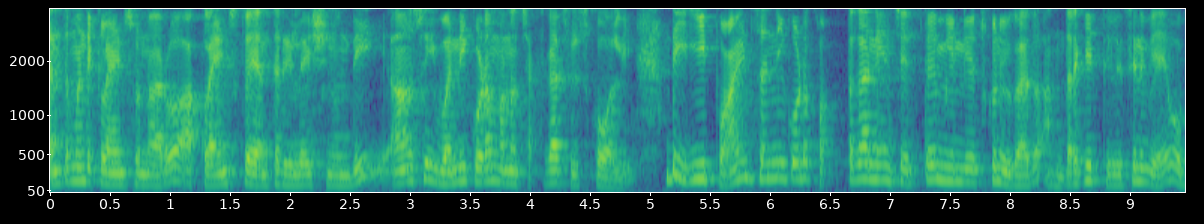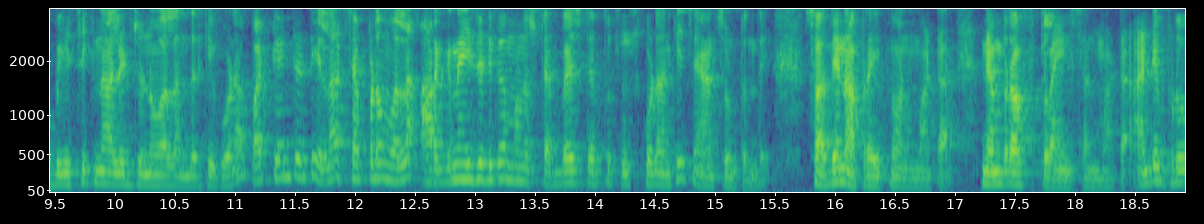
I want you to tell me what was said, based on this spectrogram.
ఎంతమంది క్లయింట్స్ ఉన్నారో ఆ క్లయింట్స్తో ఎంత రిలేషన్ ఉంది సో ఇవన్నీ కూడా మనం చక్కగా చూసుకోవాలి. అంటే ఈ పాయింట్స్ అన్నీ కూడా కొత్తగా నేను చెప్తే మీరు నేర్చుకునేవి కాదు అందరికీ తెలిసినవే ఓ బేసిక్ నాలెడ్జ్ ఉన్న వాళ్ళందరికీ కూడా. బట్ ఏంటంటే ఇలా చెప్పడం వల్ల ఆర్గనైజ్డ్గా మనం స్టెప్ బై స్టెప్ చూసుకోవడానికి ఛాన్స్ ఉంటుంది. సో అదే నా ప్రయత్నం అనమాట నెంబర్ ఆఫ్ క్లయింట్స్ అనమాట అంటే ఇప్పుడు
